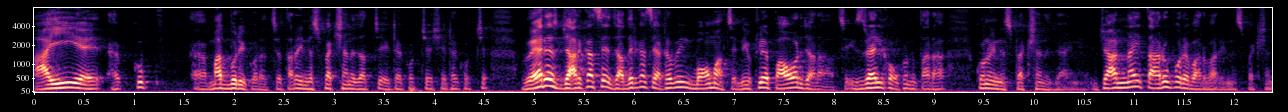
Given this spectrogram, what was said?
আইএ খুব মাতবরি করেছে তারা ইন্সপেকশনে যাচ্ছে, এটা করছে, সেটা করছে। ওয়ারেস যার কাছে, যাদের কাছে অ্যাটমিক বম আছে নিউক্লিয়ার পাওয়ার যারা আছে ইসরায়েল কখনো তারা কোনো ইন্সপেকশনে যায়নি। যার নাই, তার উপরে বারবার ইন্সপেকশন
